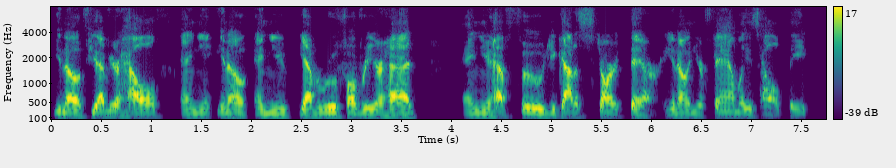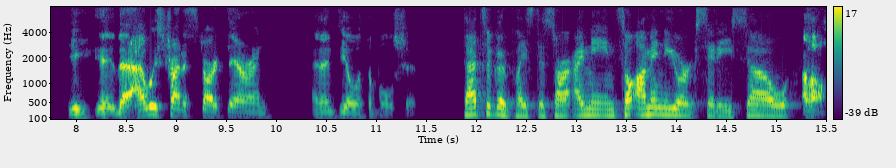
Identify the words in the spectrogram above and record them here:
you know, if you have your health and you you know and you you have a roof over your head and you have food, you got to start there, you know, and your family's healthy. You, I always try to start there and and then deal with the bullshit. That's a good place to start. I mean, so I'm in New York City, so Oh,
